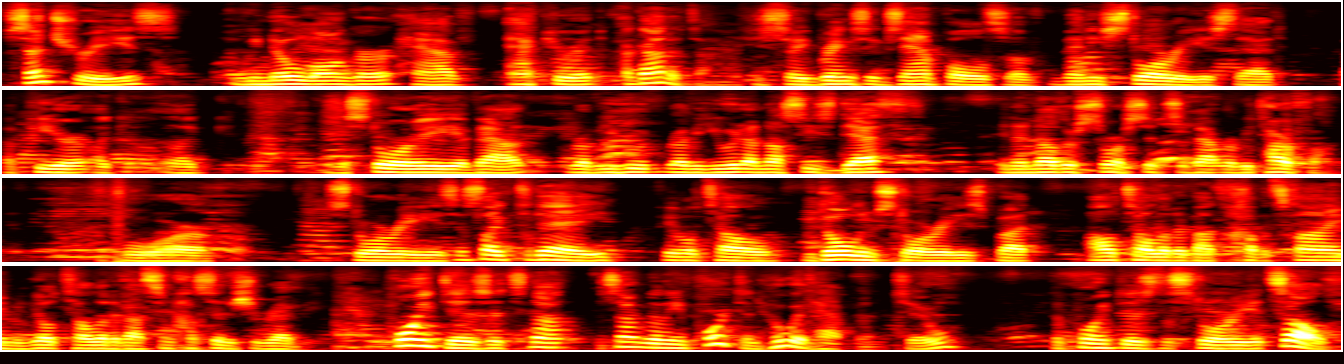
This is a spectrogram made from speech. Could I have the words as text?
centuries, we no longer have accurate Agadata. So he brings examples of many stories that appear like like the story about Rabbi, Rabbi Yehuda Nasi's death. In another source, it's about Rabbi Tarfon. Or stories. It's like today, people tell Gedolim stories, but I'll tell it about the Chofetz Chaim and you'll tell it about some Hasidic Rebbe. Point is, it's not it's not really important who it happened to. The point is the story itself,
